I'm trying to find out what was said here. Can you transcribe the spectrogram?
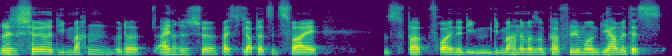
Regisseure, die machen, oder ein Regisseur, weiß ich glaube, das sind zwei. Das ein paar Freunde, die, die machen immer so ein paar Filme und die haben jetzt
